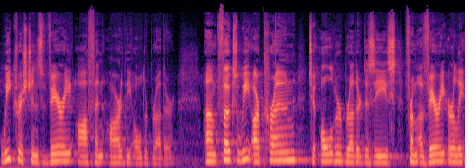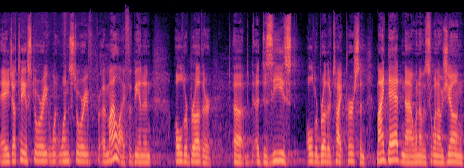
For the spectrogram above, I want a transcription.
we Christians, very often are the older brother. Um, folks, we are prone to older brother disease from a very early age. I'll tell you a story, one story in my life of being an older brother, uh, a diseased older brother type person. My dad and I, when I was, when I was young,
